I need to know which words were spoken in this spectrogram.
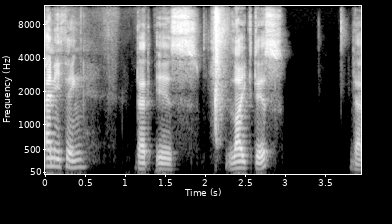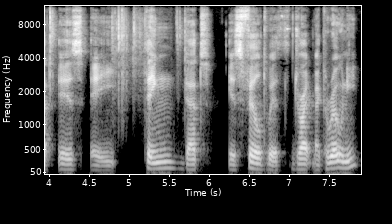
Anything that is like this, that is a thing that is filled with dried macaroni,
